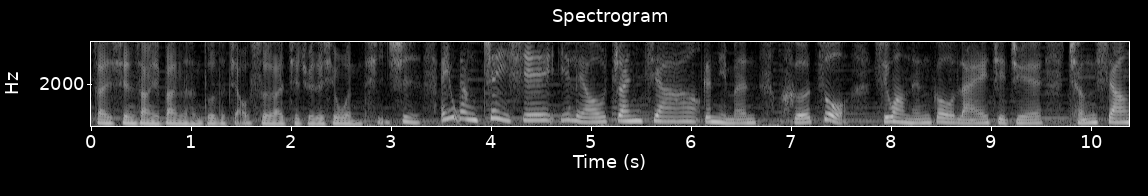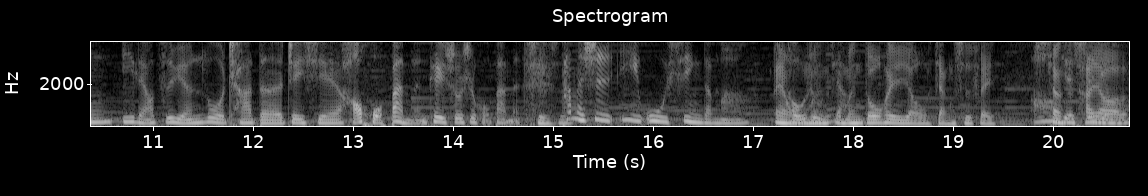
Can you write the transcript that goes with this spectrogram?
在线上也扮了很多的角色来解决这些问题。是，哎，让这些医疗专家跟你们合作，希望能够来解决城乡医疗资源落差的这些好伙伴们，可以说是伙伴们。是是，他们是义务性的吗？哎，我们我们都会有讲师费。像是他要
